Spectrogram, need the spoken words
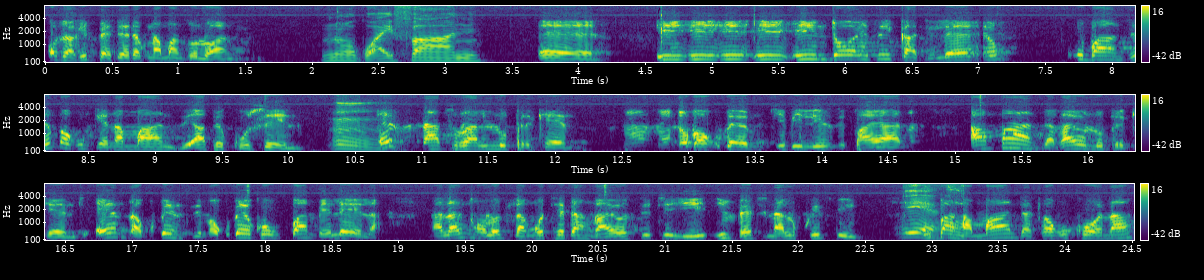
kodwa ke ibhetere kunamanzi olwandle Noko ayifani. eh into esiyigadileyo kuba njengoba kungena amanzi apha egusheni ezi-natural lubricants zento yoba kube mtyibilizi phayana amanzi akayo lubricant enza kube nzima kubekho ukubambelela ngalaa ngxolo sidla ngothetha ngayo sithi yi- yi-vaginal quiffing Yes. Iba ngamandla xa kukhona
